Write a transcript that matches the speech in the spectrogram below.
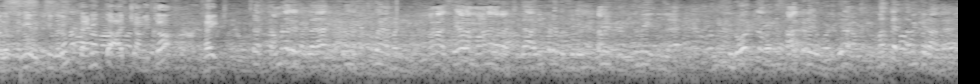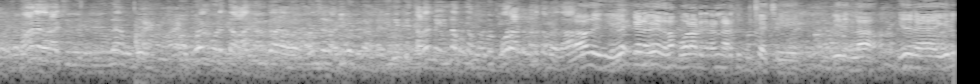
மிகப்பெரிய வெற்றி பெறும். தனித்து ஆட்சி அமைக்கும். ரைட் சார் தமிழகத்துல சுற்றுப்பயணம் பண்றீங்க ஆனா சேலம் மாநகராட்சியில அடிப்படை வசதி கட்டமைப்பு எதுவுமே இல்ல. ரோட்ல வந்து சாக்கடை ஓடுது. மக்கள் தவிக்கிறாங்க. மாநகராட்சியில வந்து குரல் கொடுத்த அதிமுக கவுன்சிலர் அடிபட்டுருக்காங்க. இதுக்கு தலைமை என்ன பண்ண போகுது? போராட்டம் நடத்த போதா அதாவது இது ஏற்கனவே இதெல்லாம் போராட்டங்கள் நடத்தி முடிச்சாச்சு. புரியுதுங்களா? இதுல இது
